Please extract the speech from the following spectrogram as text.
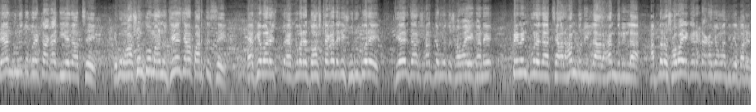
ব্যাংকগুলোতে করে টাকা দিয়ে যাচ্ছে। এবং অসংখ্য মানুষ যে যা পারতেছে, একেবারে একেবারে দশ টাকা থেকে শুরু করে যে যার সাধ্য মতো সবাই এখানে পেমেন্ট করে যাচ্ছে। আলহামদুলিল্লাহ আলহামদুলিল্লাহ। আপনারা সবাই এখানে টাকা জমা দিতে পারেন।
